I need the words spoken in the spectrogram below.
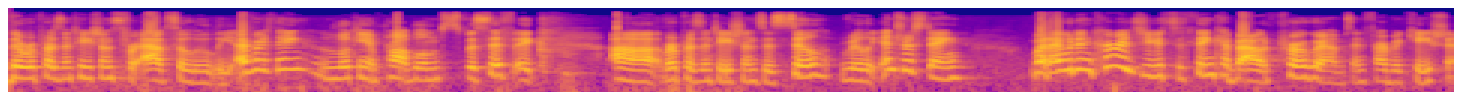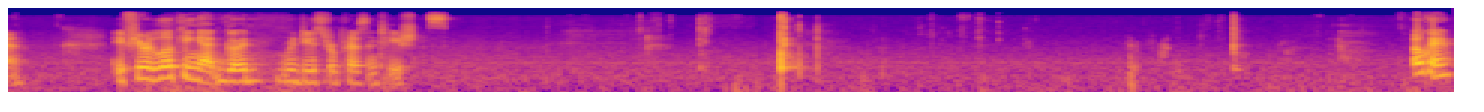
the representations for absolutely everything. Looking at problem-specific uh, representations is still really interesting. But I would encourage you to think about programs and fabrication if you're looking at good reduced representations. Okay,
